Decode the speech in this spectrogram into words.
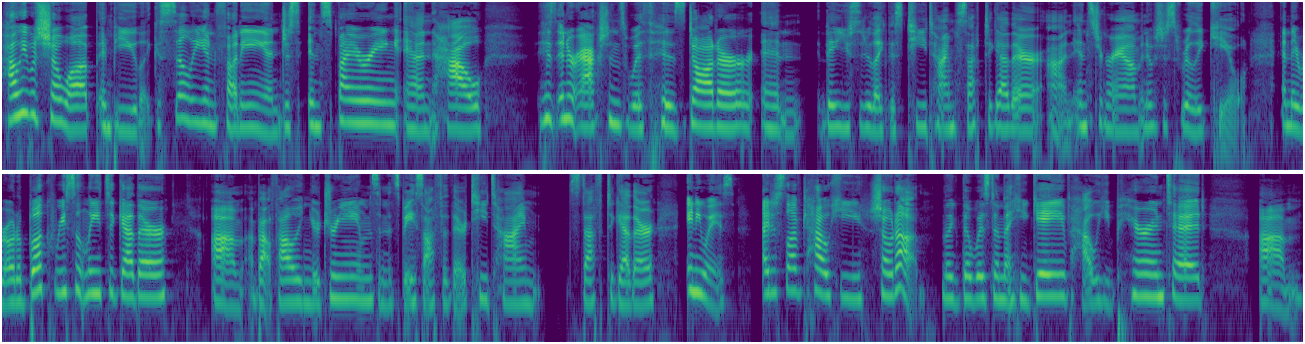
how he would show up and be like silly and funny and just inspiring and how his interactions with his daughter and they used to do like this tea time stuff together on Instagram and it was just really cute. And they wrote a book recently together um, about following your dreams and it's based off of their tea time stuff together. Anyways, I just loved how he showed up, like the wisdom that he gave, how he parented, um,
